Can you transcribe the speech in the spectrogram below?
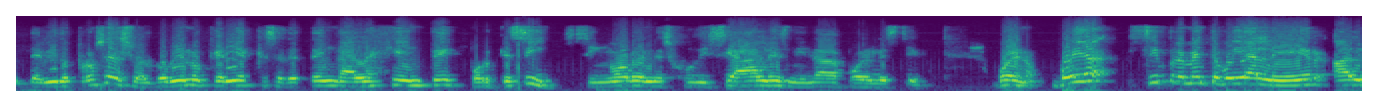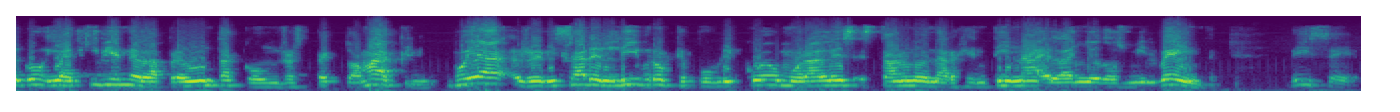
debido proceso. El gobierno quería que se detenga a la gente porque sí, sin órdenes judiciales ni nada por el estilo. Bueno, voy a, simplemente voy a leer algo y aquí viene la pregunta con respecto a Macri. Voy a revisar el libro que publicó Evo Morales estando en Argentina el año 2020. Dice,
